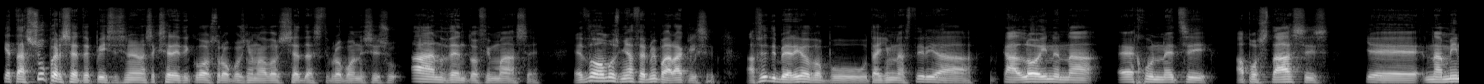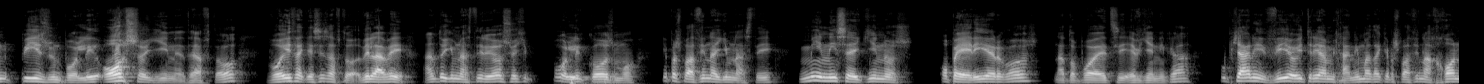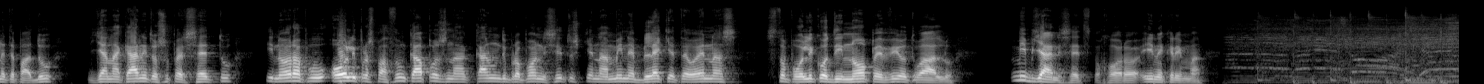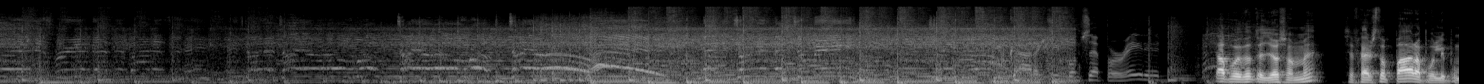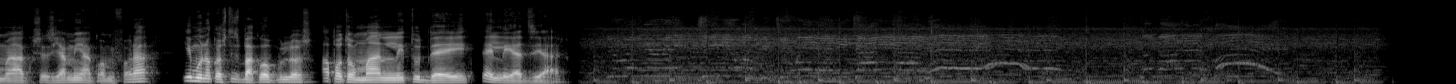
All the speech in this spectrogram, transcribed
Και τα super set επίσης είναι ένας εξαιρετικός τρόπος για να δώσεις ένταση στην προπόνησή σου, αν δεν το θυμάσαι. Εδώ όμως μια θερμή παράκληση. Αυτή την περίοδο που τα γυμναστήρια καλό είναι να έχουν έτσι αποστάσεις και να μην πίζουν πολύ όσο γίνεται αυτό, βοήθα και εσείς αυτό. Δηλαδή, αν το γυμναστήριό σου έχει πολύ κόσμο και προσπαθεί να γυμναστεί, μην είσαι εκείνος ο περίεργος, να το πω έτσι ευγενικά, που πιάνει δύο ή τρία μηχανήματα και προσπαθεί να χώνεται παντού για να κάνει το super set του την ώρα που όλοι προσπαθούν κάπως να κάνουν την προπόνησή τους και να μην εμπλέκεται ο ένας στο πολύ κοντινό πεδίο του άλλου. Μην πιάνεις έτσι το χώρο, είναι κρίμα. Κάπου εδώ τελειώσαμε. Σε ευχαριστώ πάρα πολύ που με άκουσες για μία ακόμη φορά. Ήμουν ο Κωστής Μπακόπουλος από το manlytoday.gr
